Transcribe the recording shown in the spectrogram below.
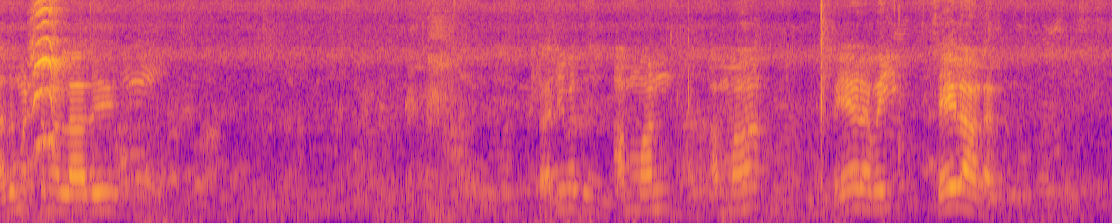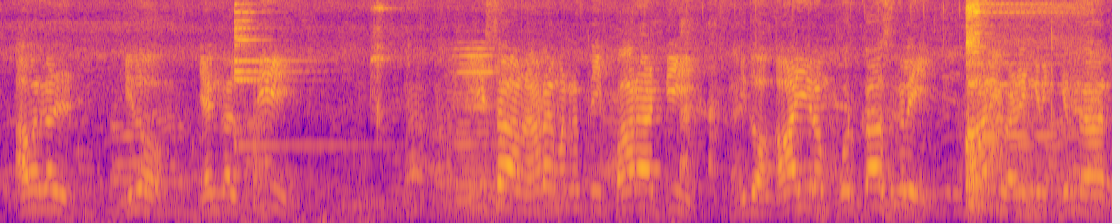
அது மட்டுமல்லாது அம்மன் அம்மா பேரவை செயலாளர். அவர்கள் இதோ எங்கள் ஸ்ரீ ஈசா நாடகமன்றத்தை பாராட்டி இதோ ஆயிரம் பொற்காசுகளை மாறி வழங்கியிருக்கின்றார்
